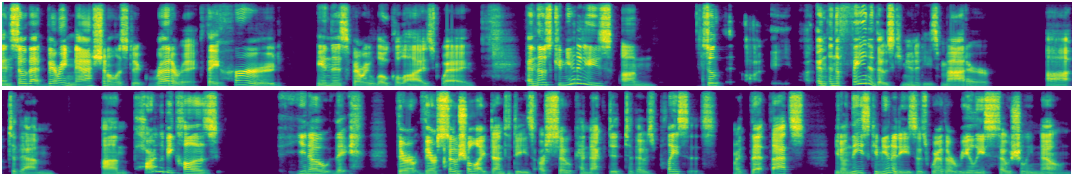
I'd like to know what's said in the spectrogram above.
And so that very nationalistic rhetoric they heard in this very localized way. And those communities, um, so, uh, and, and, the fate of those communities matter uh, to them, um, partly because, you know, they, their, their social identities are so connected to those places, right? That, that's, you know, in these communities is where they're really socially known,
